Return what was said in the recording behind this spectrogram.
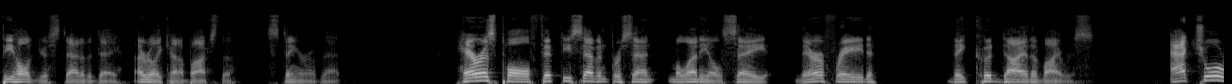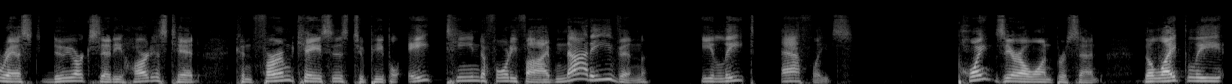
Behold your stat of the day. I really kind of botched the stinger of that. Harris poll 57% millennials say they're afraid they could die of the virus. Actual risk, New York City, hardest hit, confirmed cases to people 18 to 45, not even elite athletes. 0.01%. The likely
